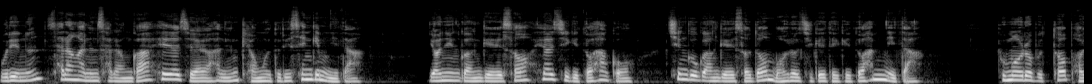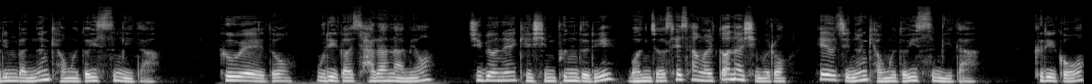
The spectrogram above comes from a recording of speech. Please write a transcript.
우리는 사랑하는 사람과 헤어져야 하는 경우들이 생깁니다. 연인 관계에서 헤어지기도 하고 친구 관계에서도 멀어지게 되기도 합니다. 부모로부터 버림받는 경우도 있습니다. 그 외에도 우리가 자라나며 주변에 계신 분들이 먼저 세상을 떠나심으로 헤어지는 경우도 있습니다. 그리고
